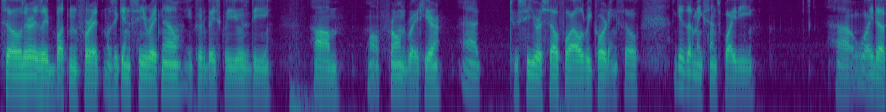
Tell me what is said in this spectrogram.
So there is a button for it. As you can see right now, you could basically use the um, well, front right here uh, to see yourself while recording. So I guess that makes sense why the uh, why the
